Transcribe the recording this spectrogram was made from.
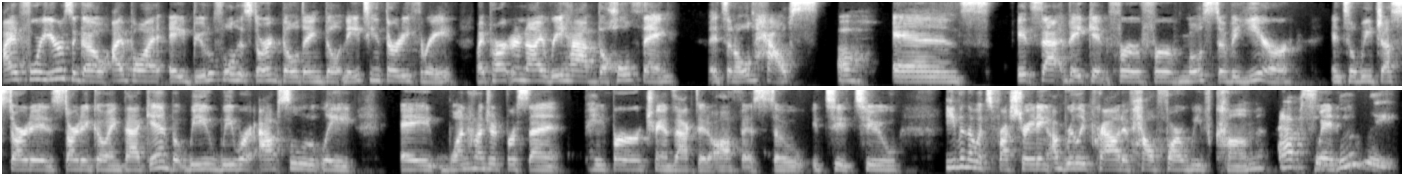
I four years ago, I bought a beautiful historic building built in 1833. My partner and I rehabbed the whole thing. It's an old house. Oh. And it sat vacant for for most of a year until we just started started going back in. But we we were absolutely a 100% paper transacted office. So to to even though it's frustrating i'm really proud of how far we've come. Absolutely.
